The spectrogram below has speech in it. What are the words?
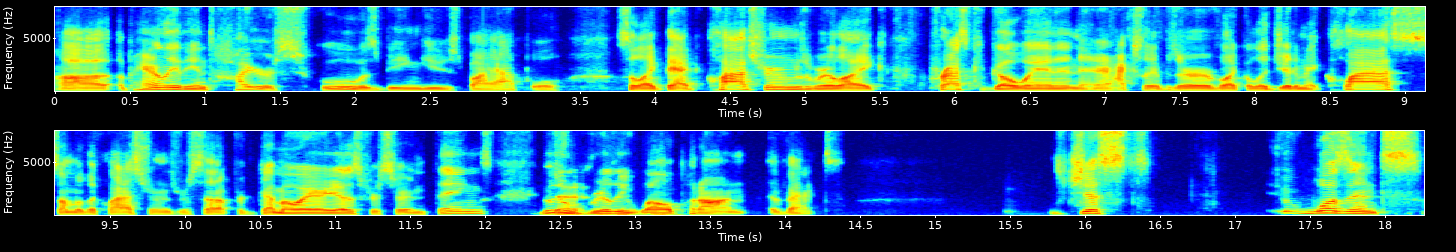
Uh, apparently, the entire school was being used by Apple. So like they had classrooms where like press could go in and, and actually observe like a legitimate class. Some of the classrooms were set up for demo areas for certain things. It was a really well put on event. Just it wasn't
